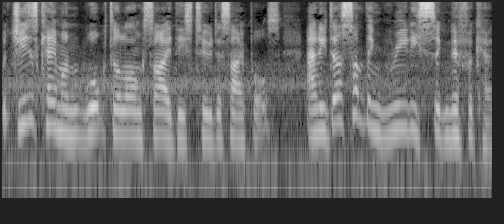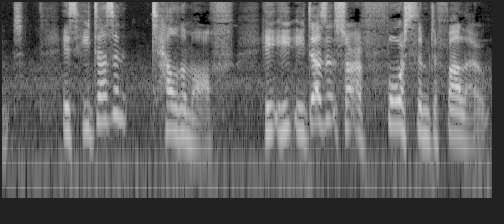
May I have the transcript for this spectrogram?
But Jesus came and walked alongside these two disciples and he does something really significant is he doesn't tell them off. He, he, he doesn't sort of force them to follow.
